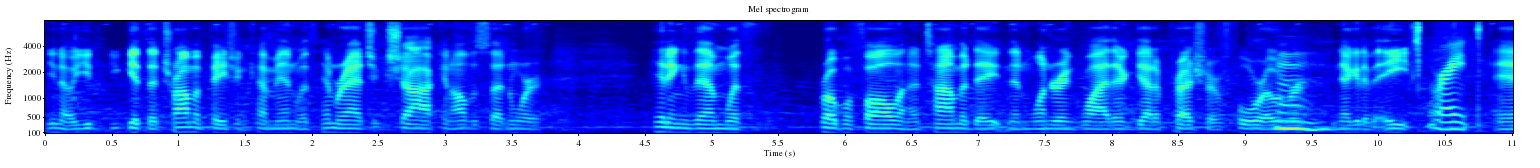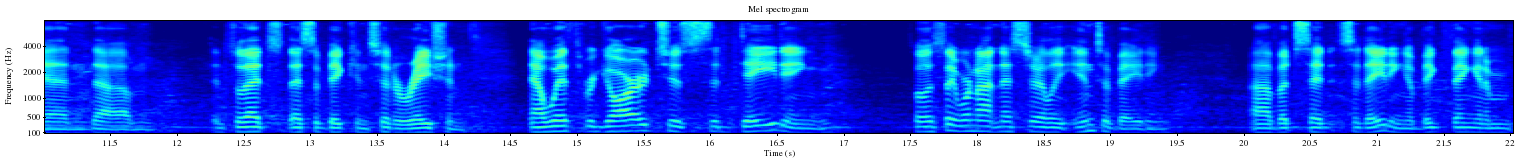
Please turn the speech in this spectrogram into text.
you know, you, you get the trauma patient come in with hemorrhagic shock, and all of a sudden we're hitting them with propofol and etomidate, and then wondering why they've got a pressure of four over mm. negative eight. Right. And um, and so that's that's a big consideration. Now, with regard to sedating, so let's say we're not necessarily intubating, uh, but sed- sedating, a big thing in,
